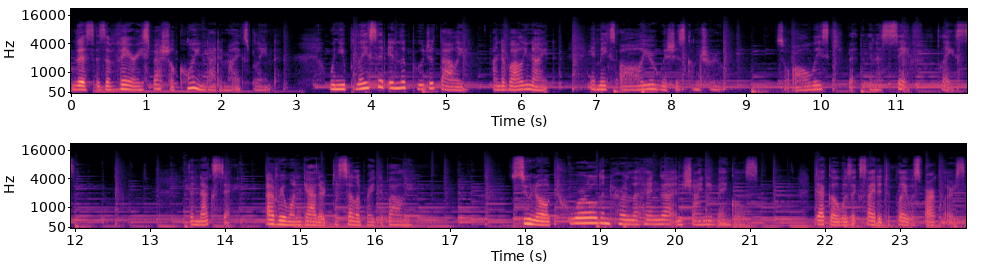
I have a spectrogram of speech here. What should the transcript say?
This is a very special coin, Dadima explained. When you place it in the puja thali on Diwali night, it makes all your wishes come true. So always keep it in a safe place. The next day, everyone gathered to celebrate Diwali. Suno twirled in her lehenga and shiny bangles. Deko was excited to play with sparklers,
